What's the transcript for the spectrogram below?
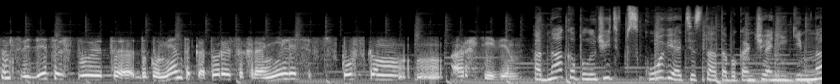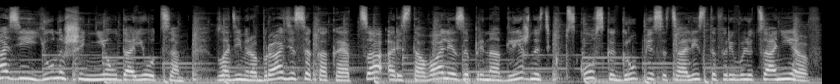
Там свидетельствуют э, документы, которые сохранились в Псковском архиве. Однако получить в Пскове аттестат об окончании гимназии юноше не удается. Владимира Брадиса, как и отца, арестовали за принадлежность к псковской группе социалистов-революционеров –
